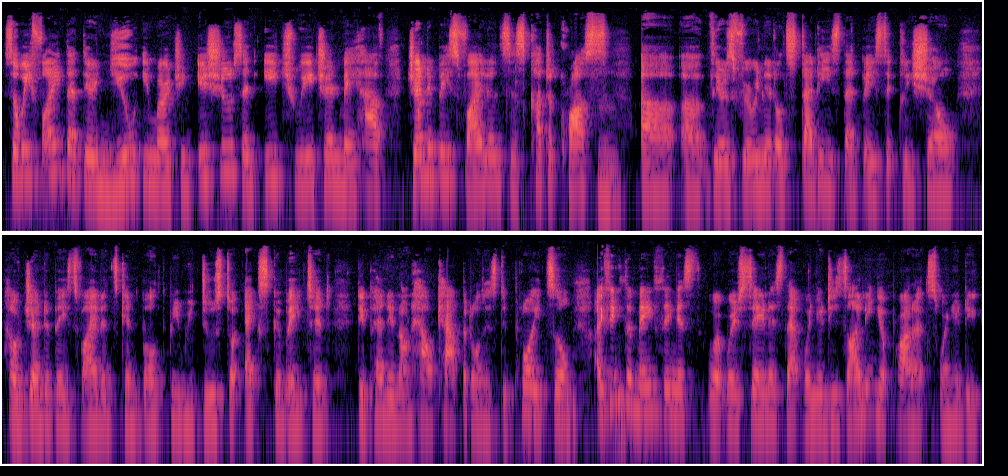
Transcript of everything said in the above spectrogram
So we find that there are new emerging issues, and each region may have gender based violence is cut across. Mm. Uh, uh, there's very little studies that basically show how gender based violence can both be reduced or excavated depending on how capital is deployed. So I think the main thing is what we're saying is that when you're designing your products, when you're de-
